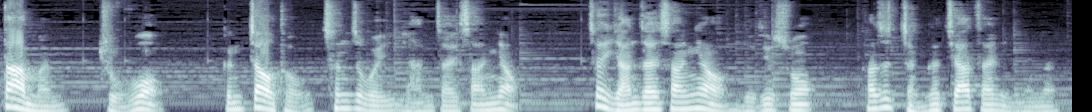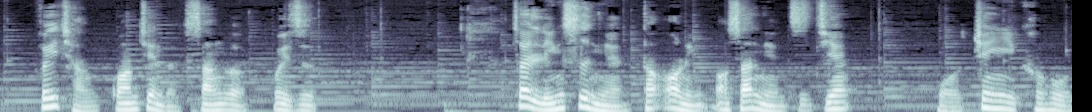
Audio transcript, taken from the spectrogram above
大门、主卧跟灶头称之为阳宅三要。在阳宅三要，也就是说，它是整个家宅里面呢非常关键的三个位置。在零四年到二零二三年之间，我建议客户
